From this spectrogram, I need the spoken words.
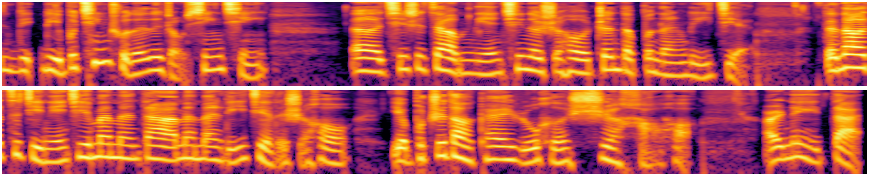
理理不清楚的那种心情，呃，其实在我们年轻的时候真的不能理解。等到自己年纪慢慢大，慢慢理解的时候，也不知道该如何是好哈。而那一代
